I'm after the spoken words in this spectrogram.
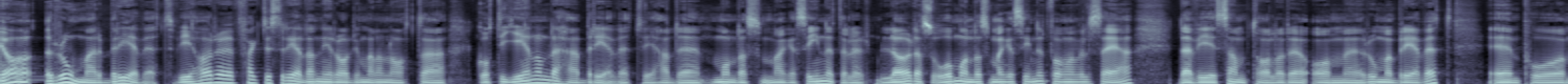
Ja, Romarbrevet. Vi har eh, faktiskt redan i Radio Maranata gått igenom det här brevet. Vi hade måndagsmagasinet, eller lördags och måndagsmagasinet får man väl säga, där vi samtalade om eh, Romarbrevet eh, på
